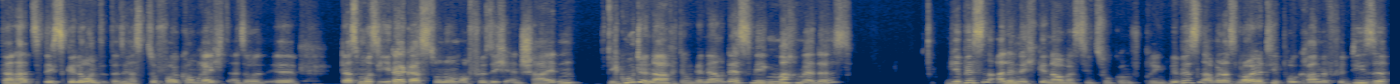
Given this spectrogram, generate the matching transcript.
dann hat es sich gelohnt. Da hast du vollkommen recht. Also äh, das muss jeder Gastronom auch für sich entscheiden. Die gute Nachricht, und genau deswegen machen wir das. Wir wissen alle nicht genau, was die Zukunft bringt. Wir wissen aber, dass Loyalty-Programme für diese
